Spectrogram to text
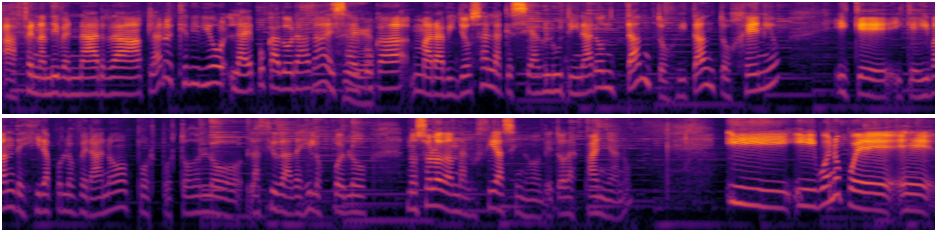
a Fernando y Bernarda. Claro, es que vivió la época dorada, esa época maravillosa en la que se aglutinaron tantos y tantos genios y que, que iban de gira por los veranos por, por todas las ciudades y los pueblos, no solo de Andalucía, sino de toda España. ¿no? Y, bueno, pues eh,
